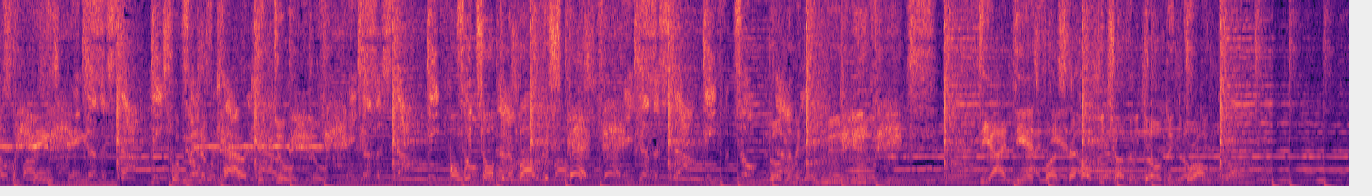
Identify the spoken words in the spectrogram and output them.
I'm gonna talking talk about some things what men of character do. When we're talking about respect, building a community, the idea is for us to help each other build and grow.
